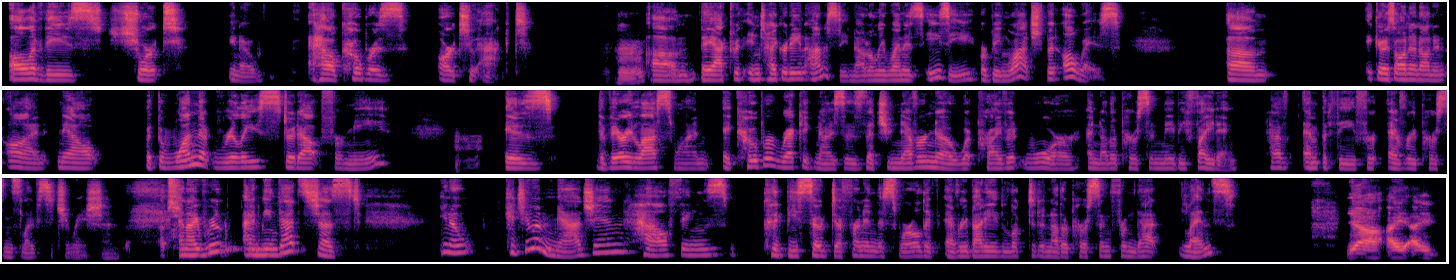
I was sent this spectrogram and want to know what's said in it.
all of these short, you know, how cobras are to act. Mhm. Um, they act with integrity and honesty, not only when it's easy or being watched, but always. Um, it goes on and on and on. Now, but the one that really stood out for me Mhm. is the very last one. A cobra recognizes that you never know what private war another person may be fighting. Have empathy for every person's life situation. And I really, I mean, that's just, you know, could you imagine how things could be so different in this world if everybody looked at another person from that lens? Yeah, I, I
